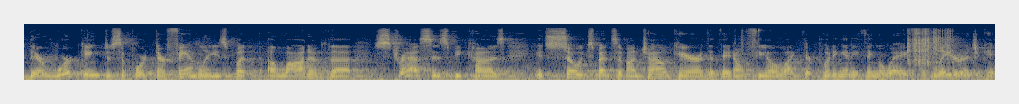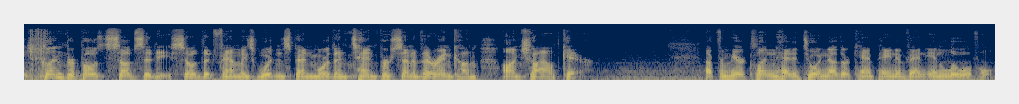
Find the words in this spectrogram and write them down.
They're working to support their families, but a lot of the stress is because it's so expensive on childcare that they don't feel like they're putting anything away for later education. Clinton proposed subsidies so that families wouldn't spend more than 10% of their income on childcare. Up from here, Clinton headed to another campaign event in Louisville.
